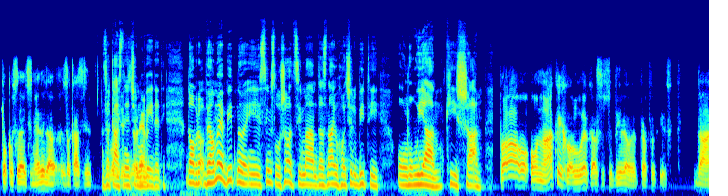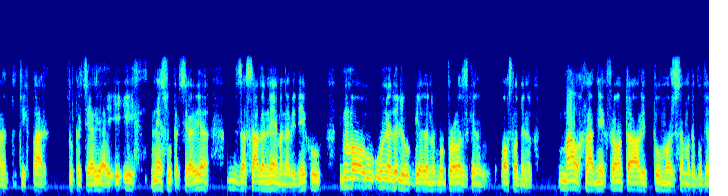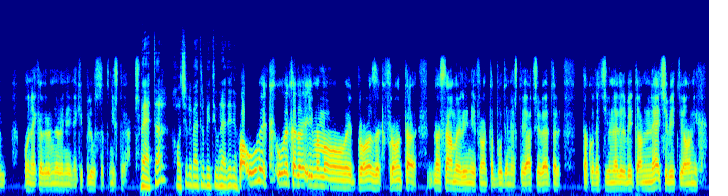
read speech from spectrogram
tokom sledeće nedelja, za kasnije. Za kasnije ćemo vreme. videti. Dobro, veoma je bitno i svim slušalcima da znaju hoće li biti oluja, kiša. Pa onakvih oluja kao što su bile ove proteklih dana, tih par superćelija i, i, i ne super ćelija, za sada nema na vidiku. Imamo u, u nedelju jedan prolazak jednog oslabljenog malo hladnijeg fronta, ali tu može samo da bude o neka grmljavina i neki pljusak, ništa jače. Vetar? Hoće li vetar biti u nedelju? Pa uvek, uvek kada imamo ovaj prolazak fronta, na samoj liniji fronta bude nešto jače vetar, tako da će u nedelju biti, ali neće biti onih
